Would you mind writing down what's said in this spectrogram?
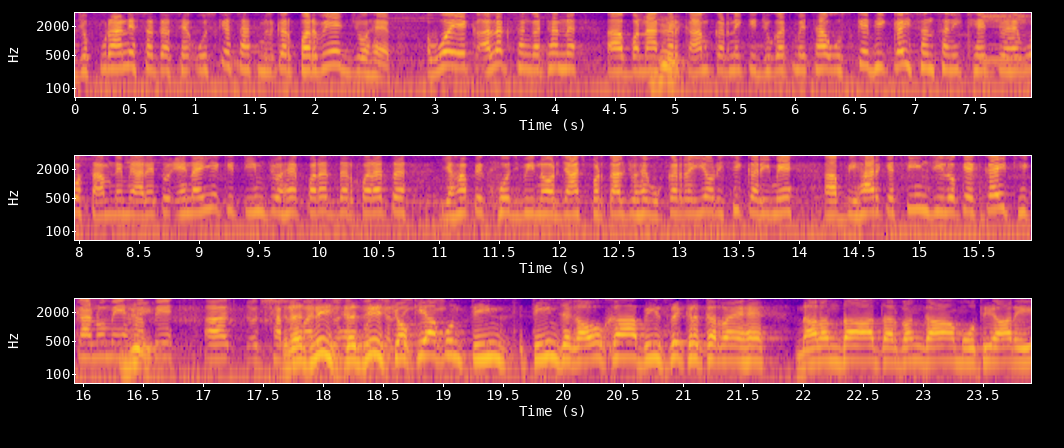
जो पुराने सदस्य है उसके साथ मिलकर परवेज जो है वो एक अलग संगठन बनाकर काम करने की जुगत में था। उसके भी कई सनसनीखेज जो है वो सामने में आ रहे तो एनआईए की टीम जो है परत दर परत यहाँ पे खोजबीन और जाँच पड़ताल जो है वो कर रही है। और इसी कड़ी में बिहार के तीन जिलों के कई ठिकानों में यहाँ पे रजनीश रजनीश क्योंकि आप उन तीन तीन जगहों का भी ज़िक्र कर रहे हैं। नालंदा दरभंगा मोतिहारी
